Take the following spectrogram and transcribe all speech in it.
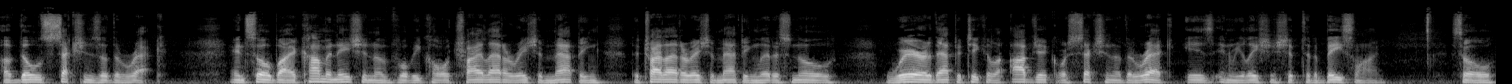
of those sections of the wreck. And so, by a combination of what we call trilateration mapping, the trilateration mapping let us know where that particular object or section of the wreck is in relationship to the baseline. So,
